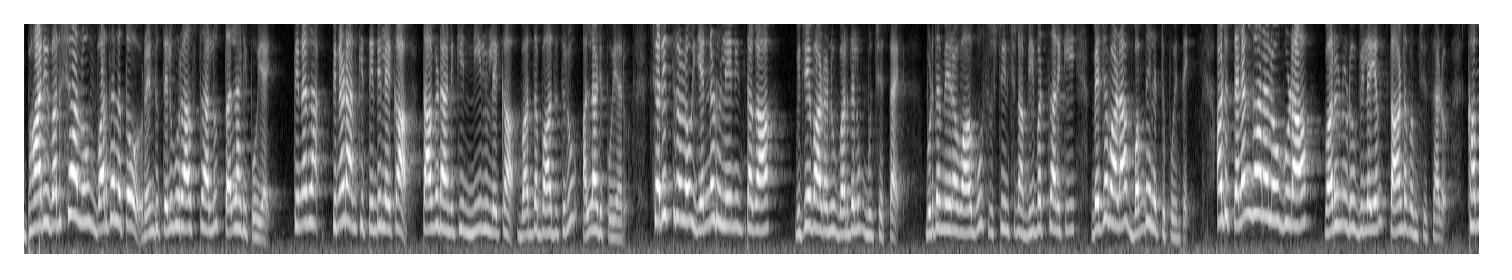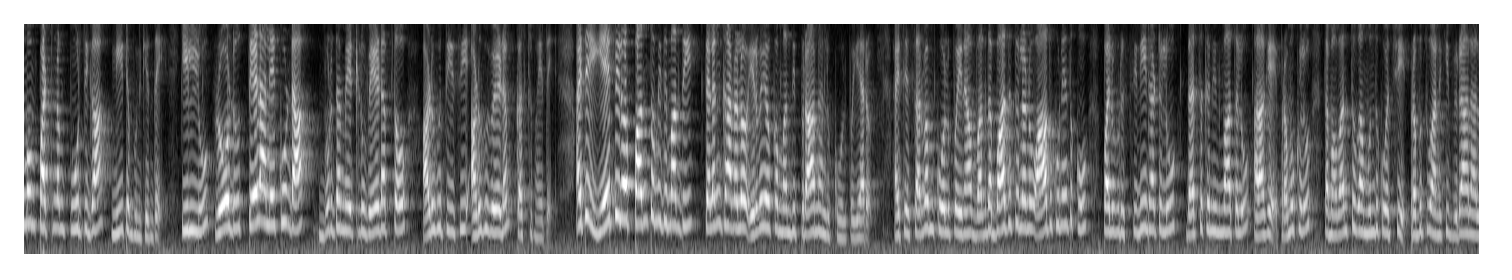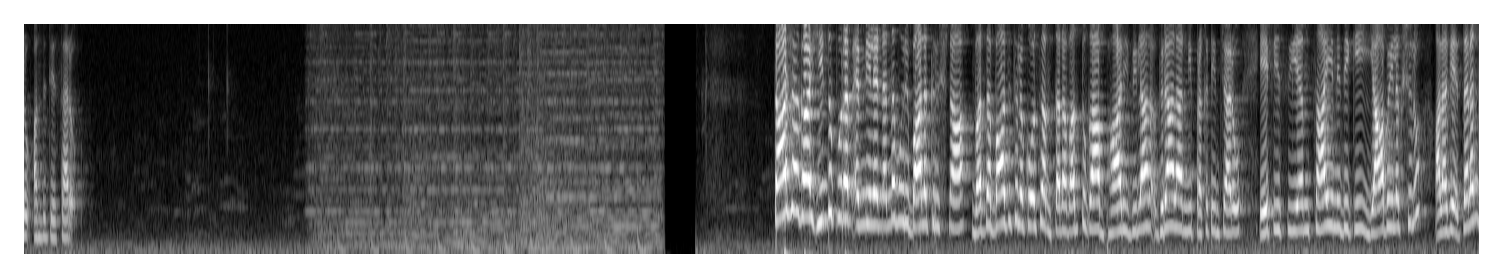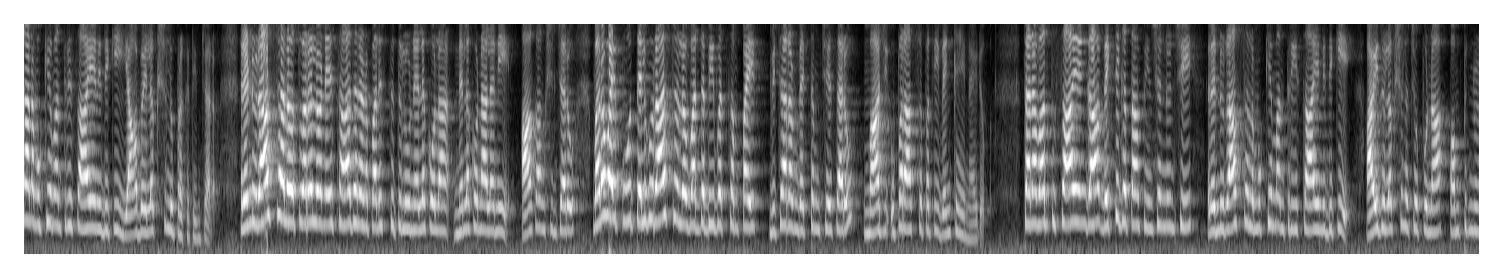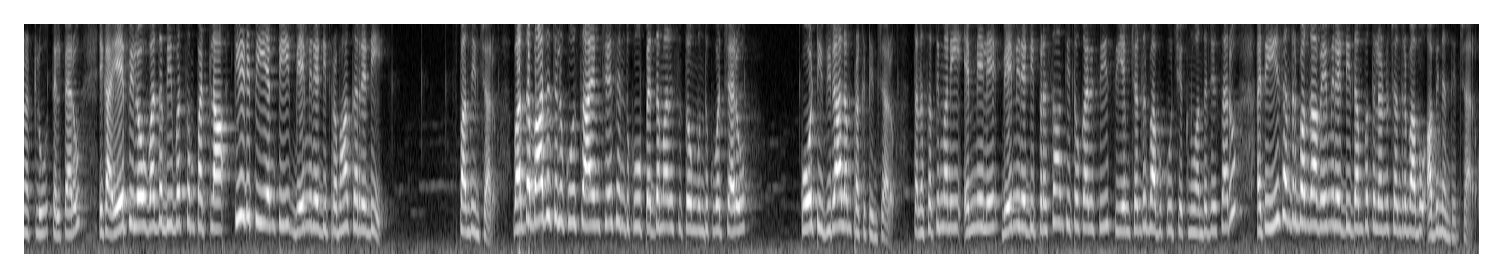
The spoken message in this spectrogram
భారీ వర్షాలు వరదలతో రెండు తెలుగు రాష్ట్రాలు తల్లాడిపోయాయి. తినడా తినడానికి తిండి లేక తాగడానికి నీళ్ళు లేక వరద బాధితులు అల్లాడిపోయారు. చరిత్రలో ఎన్నడూ లేనింతగా విజయవాడను వరదలు ముంచెత్తాయి. బుడదమేర వాగు సృష్టించిన బీభత్సానికి బెజవాడ బంబేలెత్తిపోయింది. అటు తెలంగాణలో కూడా వరుణుడు విలయం తాండవం చేశాడు. ఖమ్మం పట్టణం పూర్తిగా నీట మునిగింది. ఇల్లు రోడ్డు తేడా లేకుండా బురదమేట్లు వేయడంతో అడుగు తీసి అడుగు వేయడం కష్టమైంది. అయితే ఏపీలో పంతొమ్మిది మంది తెలంగాణలో ఇరవై ఒక్క మంది ప్రాణాలు కోల్పోయారు. అయితే సర్వం కోల్పోయిన వరద బాధితులను ఆదుకునేందుకు పలువురు సినీ నటులు దర్శక నిర్మాతలు అలాగే ప్రముఖులు తమ వంతుగా ముందుకు వచ్చి ప్రభుత్వానికి విరాళాలు అందజేశారు. తాజాగా హిందూపురం ఎమ్మెల్యే నందమూరి బాలకృష్ణ వరద బాధితుల కోసం తన వంతుగా భారీ విలా- విరాళాన్ని ప్రకటించారు. ఏపీ సీఎం సాయనిధికి యాభై లక్షలు అలాగే తెలంగాణ ముఖ్యమంత్రి సాయనిధికి యాభై లక్షలు ప్రకటించారు. రెండు రాష్ట్రాల్లో త్వరలోనే సాధారణ పరిస్థితులు నెలకొల నెలకొనాలని ఆకాంక్షించారు. మరోవైపు తెలుగు రాష్ట్రాల్లో వరద బీభత్సంపై విచారం వ్యక్తం చేశారు మాజీ ఉపరాష్ట్రపతి వెంకయ్య నాయుడు. తన వంతు సాయంగా వ్యక్తిగత పింఛన్ నుంచి రెండు రాష్ట్రాల ముఖ్యమంత్రి సాయనిధికి ఐదు లక్షల చొప్పున పంపినట్లు తెలిపారు. ఇక ఏపీలో వరద బీభత్సం పట్ల టీడీపీ ఎంపీ వేమిరెడ్డి ప్రభాకర్ రెడ్డి స్పందించారు. వరద బాధితులకు సాయం చేసేందుకు పెద్ద మనసుతో ముందుకు వచ్చారు. కోటి విరాళం ప్రకటించారు. తన సతిమణి ఎమ్మెల్యే వేమిరెడ్డి ప్రశాంతితో కలిసి సీఎం చంద్రబాబుకు చెక్ను అందజేశారు. అయితే ఈ సందర్భంగా వేమిరెడ్డి దంపతులను చంద్రబాబు అభినందించారు.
